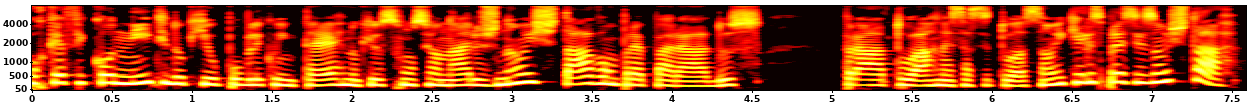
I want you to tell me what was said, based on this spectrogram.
porque ficou nítido que o público interno, que os funcionários não estavam preparados para atuar nessa situação e que eles precisam estar.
